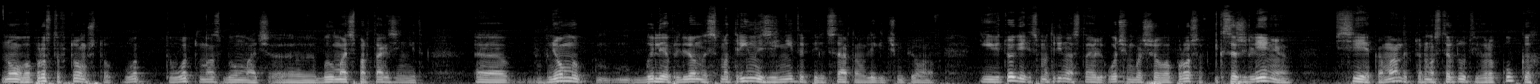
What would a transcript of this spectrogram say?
Но вопрос-то в том, что вот, вот у нас был матч, э, был матч «Спартак-Зенит». Э, в нем были определенные смотрины «Зенита» перед стартом в Лиге Чемпионов. И в итоге эти смотрины оставили очень большой вопросов. И, к сожалению, все команды, которые у нас стартуют в Еврокубках,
